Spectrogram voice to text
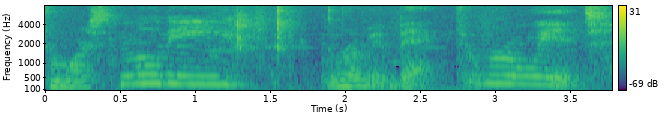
Some more smoothie, rub it back through it.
